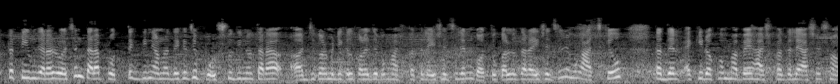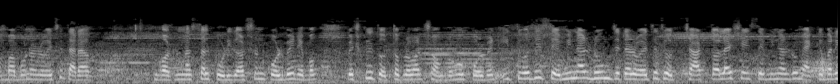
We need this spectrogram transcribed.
একটা টিম যারা রয়েছেন, তারা প্রত্যেক দিনই আমরা দেখেছি পরশু দিনও তারা আরজিকর মেডিকেল কলেজ এবং হাসপাতালে এসেছিলেন, গতকালও তারা এসেছিলেন এবং আজকেও তাদের একই রকমভাবে হাসপাতালে আসার সম্ভাবনা রয়েছে। তারা ঘটনাস্থল পরিদর্শন করবেন এবং বেশ কিছু তথ্য প্রমাণ সংগ্রহ করবেন। ইতিমধ্যে সেমিনার রুম যেটা রয়েছে চারতলায় সেই সেমিনার রুম একেবারে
